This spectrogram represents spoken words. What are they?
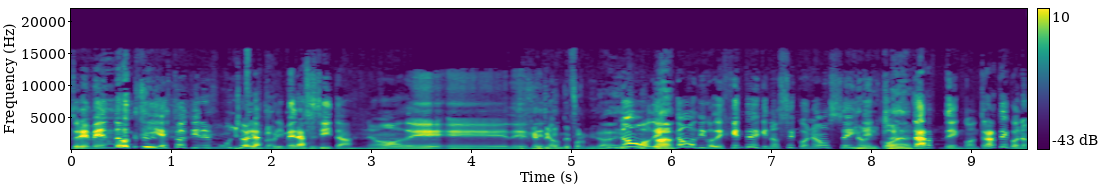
tremendo. Y esto tiene mucho de las primeras sí. citas, ¿no? De, eh, de, ¿De de gente no- con deformidades? No, de- Ah, no, digo de gente de que no se conoce y No, de, y claro. encontrar, de encontrarte con...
